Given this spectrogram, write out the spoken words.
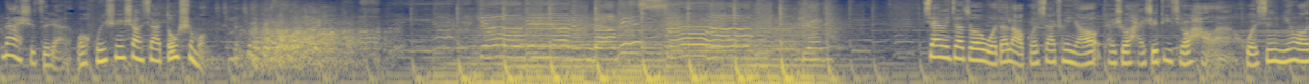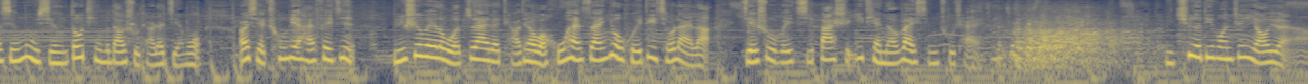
那是自然，我浑身上下都是萌。下一位叫做我的老婆夏春瑶，她说还是地球好啊，火星、冥王星、木星都听不到薯条的节目，而且充电还费劲。于是为了我最爱的条条，我胡汉三又回地球来了，结束为期八十一天的外星出差。你去的地方真遥远啊，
